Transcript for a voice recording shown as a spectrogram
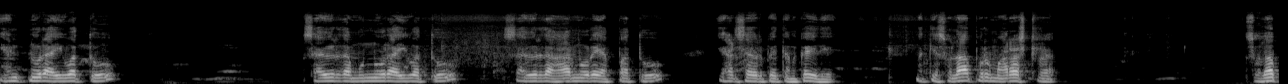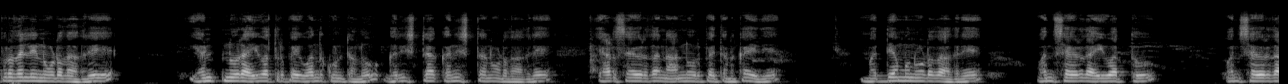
ಎಂಟುನೂರ ಐವತ್ತು, ಸಾವಿರದ ಮುನ್ನೂರ ಐವತ್ತು, ಸಾವಿರದ ಆರುನೂರ ಎಪ್ಪತ್ತು, ಎರಡು ಸಾವಿರ ರೂಪಾಯಿ ತನಕ ಇದೆ. ಮತ್ತು ಸೊಲಾಪುರ ಮಹಾರಾಷ್ಟ್ರ, ಸೊಲಾಪುರದಲ್ಲಿ ನೋಡೋದಾದರೆ ಎಂಟುನೂರ ಐವತ್ತು ರೂಪಾಯಿ ಒಂದು ಕ್ವಿಂಟಲು, ಗರಿಷ್ಠ ಕನಿಷ್ಠ ನೋಡೋದಾದರೆ ಎರಡು ಸಾವಿರದ ನಾನ್ನೂರು ರೂಪಾಯಿ ತನಕ ಇದೆ. ಮಧ್ಯಮ ನೋಡೋದಾದರೆ ಒಂದು ಸಾವಿರದ ಐವತ್ತು ಒಂದು ಸಾವಿರದ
